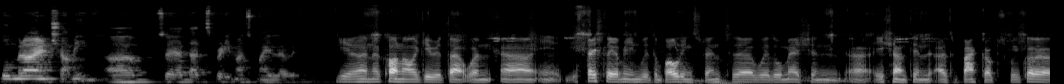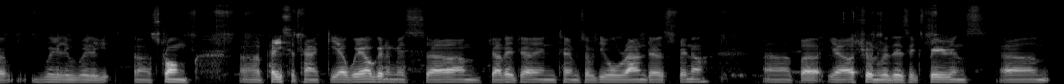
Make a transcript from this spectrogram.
Bumrah and Shami. Um, so yeah, that's pretty much my level. Yeah, and I can't argue with that one. Uh, especially, I mean, with the bowling strength uh, with Umesh and uh, Ishant in, as backups, we've got a really, really uh, strong uh, pace attack. Yeah, we are going to miss um, Jadeja in terms of the all-rounder spinner, uh, but yeah, Ashwin with his experience, um,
